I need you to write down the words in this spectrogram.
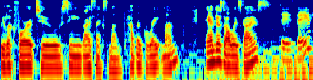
we look forward to seeing you guys next month. Have a great month, and as always, guys, Stay safe.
